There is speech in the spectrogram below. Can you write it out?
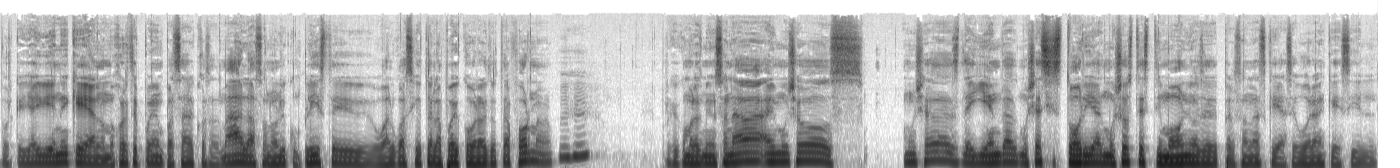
Porque ya viene que a lo mejor te pueden pasar cosas malas o no le cumpliste o algo así, o te la puede cobrar de otra forma. Porque como les mencionaba, hay muchos, muchas leyendas, muchas historias, muchos testimonios de personas que aseguran que si,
